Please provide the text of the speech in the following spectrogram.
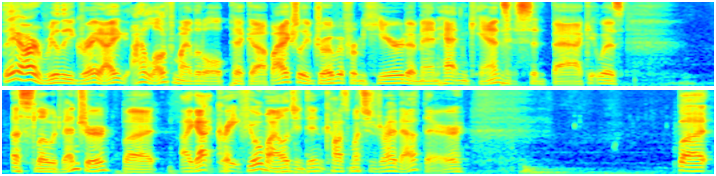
they are really great. I I loved my little pickup. I actually drove it from here to Manhattan, Kansas and back. It was a slow adventure, but I got great fuel mileage and didn't cost much to drive out there. But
